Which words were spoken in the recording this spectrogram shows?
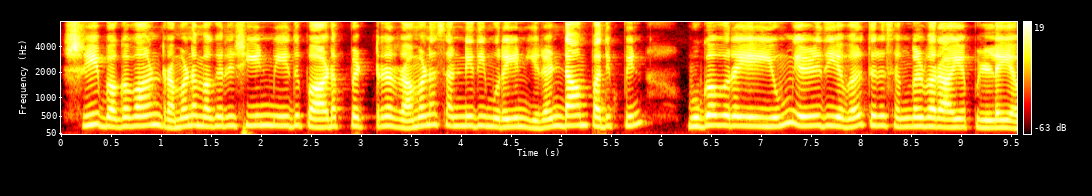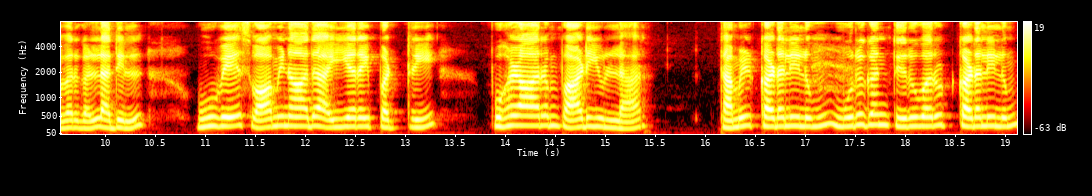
ஸ்ரீ பகவான் ரமண மகரிஷியின் மீது பாடப்பெற்ற ரமண சந்நிதி முறையின் இரண்டாம் பதிப்பின் முகவுரையையும் எழுதியவர் திரு செங்கல்வராய பிள்ளை அவர்கள். அதில் ஊவே சுவாமிநாத ஐயரை பற்றி புகழாரம் பாடியுள்ளார். தமிழ்க்கடலிலும் முருகன் திருவருட்கடலிலும்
